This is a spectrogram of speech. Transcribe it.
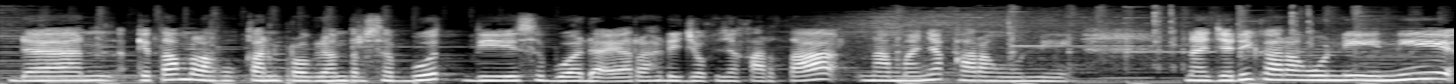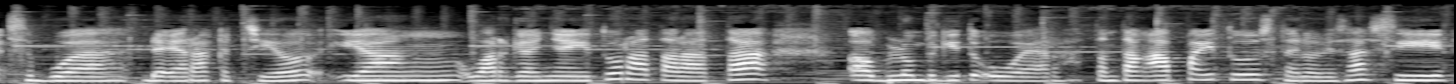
Dan kita melakukan program tersebut di sebuah daerah di Yogyakarta namanya Karanguni. Nah, jadi Karanguni ini sebuah daerah kecil yang warganya itu rata-rata uh, belum begitu aware tentang apa itu sterilisasi,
